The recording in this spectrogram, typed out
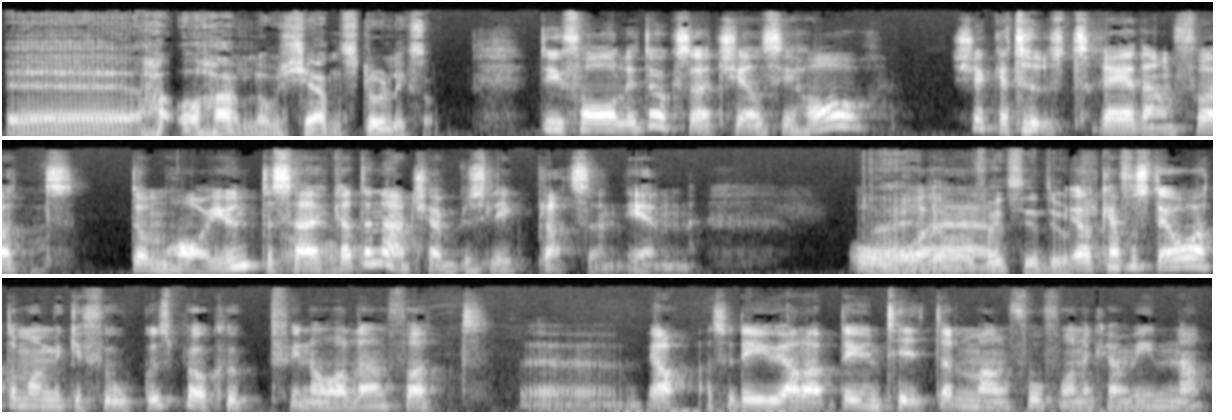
eh, och handla om känslor liksom. Det är ju farligt också att Chelsea har checkat ut redan för att de har ju inte säkrat den här Champions League-platsen än. Och, Nej, det har de eh, faktiskt inte gjort. Jag kan förstå att de har mycket fokus på cupfinalen för att Eh, ja, alltså det är ju, alla, det är ju en titel man fortfarande kan vinna.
